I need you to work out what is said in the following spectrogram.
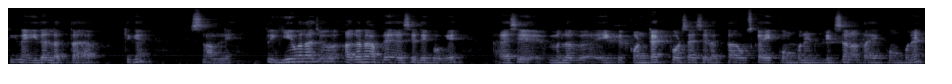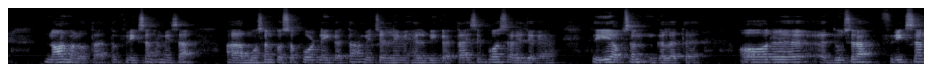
ठीक है ना, इधर लगता है, ठीक है, सामने। तो ये वाला जो अगर आप ऐसे देखोगे, ऐसे मतलब एक कॉन्टैक्ट फोर्स ऐसे लगता है, उसका एक कंपोनेंट फ्रिक्शन होता है, एक कंपोनेंट नॉर्मल होता है तो फ्रिक्शन हमेशा मोशन को सपोर्ट नहीं करता, हमें चलने में हेल्प भी करता है, ऐसे बहुत सारे जगह हैं। तो ये ऑप्शन गलत है। और दूसरा friction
